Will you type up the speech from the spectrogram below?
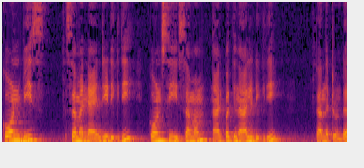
കോൺ ബി സമം നയന്റി ഡിഗ്രി കോൺ സി സമം നാൽപ്പത്തിനാല് ഡിഗ്രി തന്നിട്ടുണ്ട്.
